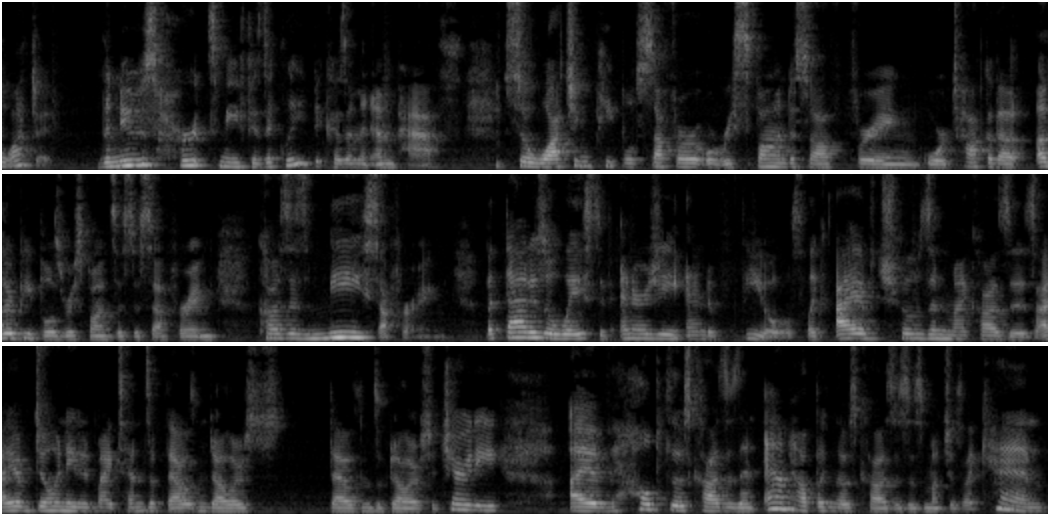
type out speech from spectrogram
watch it. The news hurts me physically because I'm an empath. So, watching people suffer or respond to suffering or talk about other people's responses to suffering causes me suffering. But that is a waste of energy and of feels. Like, I have chosen my causes, I have donated my tens of thousand dollars, thousands of dollars to charity. I have helped those causes and am helping those causes as much as I can.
